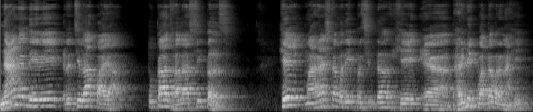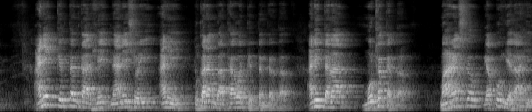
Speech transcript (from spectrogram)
ज्ञानदेवे रचिला पाया तुका झालासी कळस. हे महाराष्ट्रामध्ये प्रसिद्ध हे धार्मिक वातावरण आहे. अनेक कीर्तनकार हे ज्ञानेश्वरी आणि तुकाराम गाथावर कीर्तन करतात आणि त्याला मोठं करतात. महाराष्ट्र व्यापून गेला आहे.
